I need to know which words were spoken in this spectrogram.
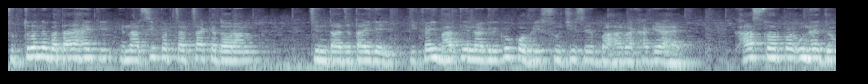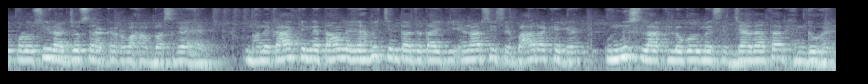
सूत्रों ने बताया है कि एनआरसी पर चर्चा के दौरान चिंता जताई गई कि कई भारतीय नागरिकों को भी सूची से बाहर रखा गया है। खास तौर पर उन्हें जो पड़ोसी राज्यों से आकर वहाँ बस गए हैं। उन्होंने कहा कि नेताओं ने यह भी चिंता जताई कि एनआरसी से बाहर रखे गए 19 लाख लोगों में से ज़्यादातर हिंदू हैं।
